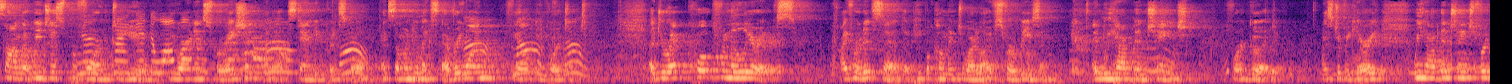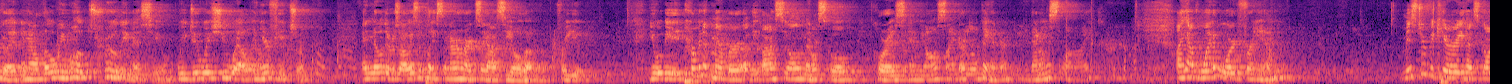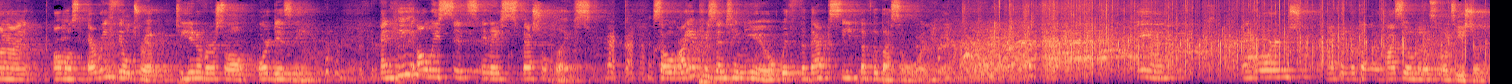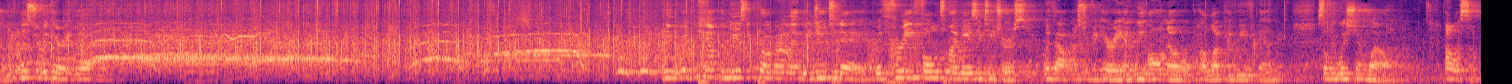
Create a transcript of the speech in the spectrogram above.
song that we just performed to you. You are an inspiration, an outstanding principal, and someone who makes everyone feel important. A direct quote from the lyrics. I've heard it said that people come into our lives for a reason, and we have been changed for good. Mr. Vicari, we have been changed for good, and although we will truly miss you, we do wish you well in your future. And know there is always a place in our hearts at Osceola for you. You will be a permanent member of the Osceola Middle School chorus, and we all signed our little banner. Did that on the slide. I have one award for him. Mr. Vicari has gone on almost every field trip to Universal or Disney, and he always sits in a special place. So I am presenting you with the back seat of the bus award. And an orange, my favorite color, Osceola Middle School t-shirt. Mr. Vicari, we love you. We wouldn't have the music program that we do today with three full-time music teachers without Mr. Vicari, and we all know how lucky we've been. So we wish him well. Allison.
